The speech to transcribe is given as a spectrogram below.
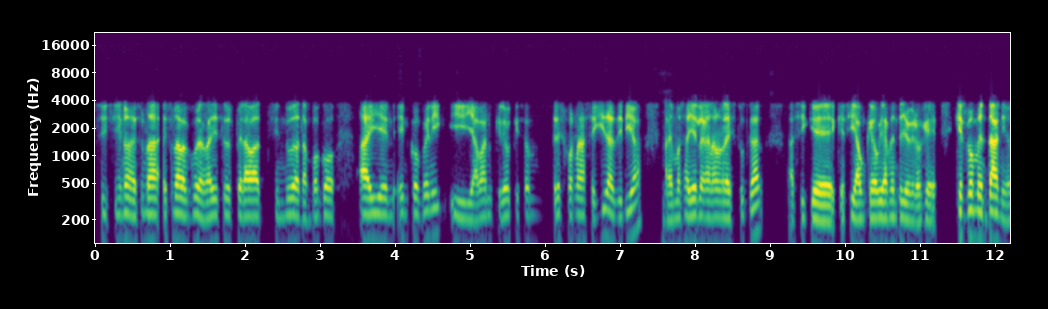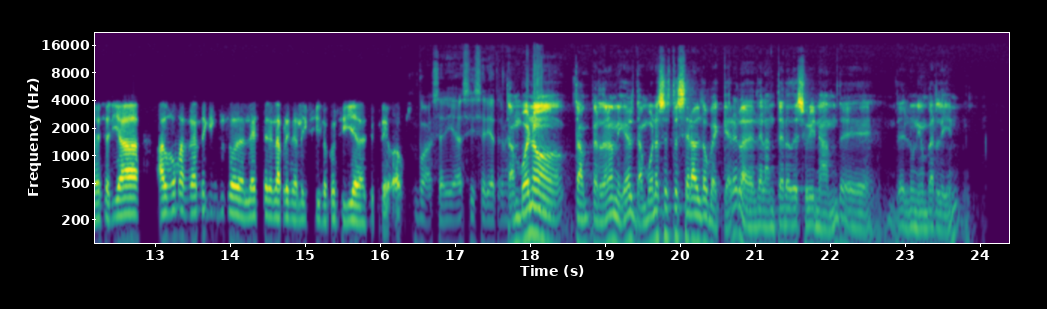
Sí, sí, no, es una, es una locura. Nadie se lo esperaba, sin duda, tampoco ahí en, en Copenhague y ya van, creo que son tres jornadas seguidas, diría. Mm. Además, ayer le ganaron a la Stuttgart, así que, que sí, aunque obviamente yo creo que, que es momentáneo, ¿eh? sería algo más grande que incluso el Leicester en la Premier League si lo consiguieran, yo creo. Vamos. Buah, sería, sí, sería tremendo. Tan bueno, tan, perdona Miguel, tan bueno es este Seraldo Becker, el delantero de Surinam de, del Unión Berlín.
